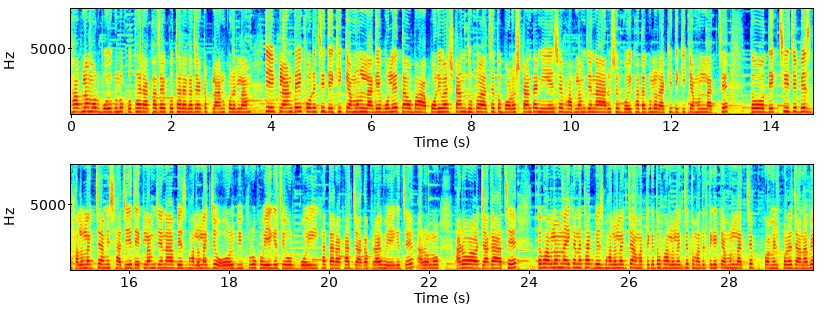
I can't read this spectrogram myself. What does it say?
ভাবলাম ওর বইগুলো কোথায় রাখা যায়, কোথায় রাখা যায় একটা প্ল্যান করলাম এই প্ল্যানটাই করেছি, দেখি কেমন লাগে বলে। তাও পরিবার স্টান দুটো আছে, তো বড় স্টানটা নিয়ে এসে ভাবলাম যে না, আরুষের বই খাতাগুলো রাখি, দেখি কেমন লাগছে। তো দেখছি যে বেশ ভালো লাগছে। আমি সাজিয়ে দেখলাম যে না, বেশ ভালো লাগছে। ওর বি পুরো হয়ে গেছে। ওর বই খাতা রাখার জায়গা প্রায় হয়ে গেছে। আর হলো আরও জায়গা আছে। তো ভাবলাম না, এখানে থাক, বেশ ভালো লাগছে। আমার থেকে তো ভালো লাগছে। তোমাদের থেকে কেমন লাগছে কমেন্ট করে জানাবে।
